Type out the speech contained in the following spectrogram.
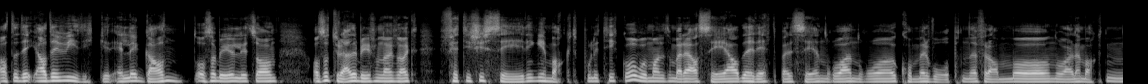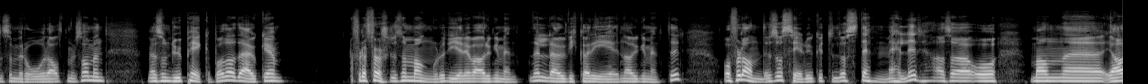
At det, ja, det virker elegant, og så blir det litt sånn Og så tror jeg det blir en slags fetisjisering i maktpolitikk òg, hvor man liksom bare ja, se, jeg hadde rett, bare se, nå, er, nå kommer våpnene fram, og nå er det makten som rår, og alt mulig sånn. Men, men som du peker på, da, det er jo ikke for det første så mangler du de argumentene, eller det er jo vikarierende argumenter. Og for det andre så ser det jo ikke til å stemme heller. Altså, og man, eh, ja,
